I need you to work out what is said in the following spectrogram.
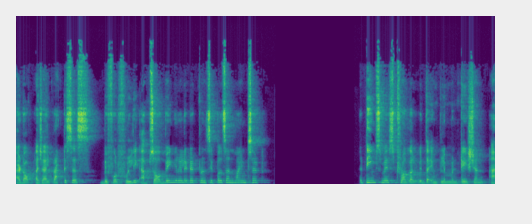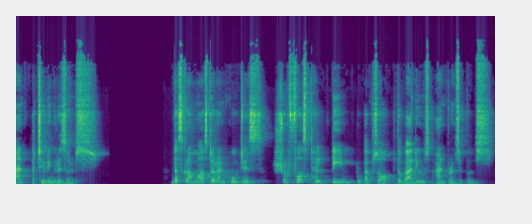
adopt agile practices before fully absorbing related principles and mindset, the teams may struggle with the implementation and achieving results. The Scrum Master and coaches should first help team to absorb the values and principles.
